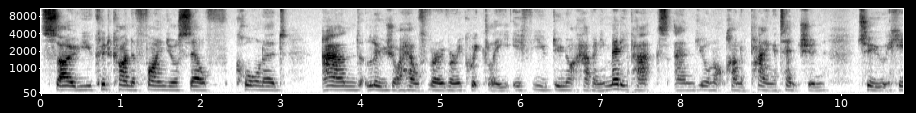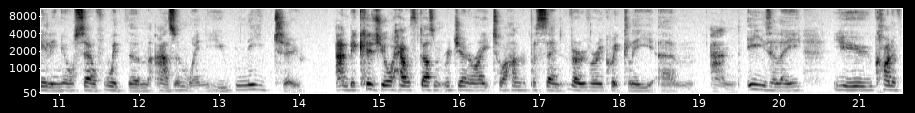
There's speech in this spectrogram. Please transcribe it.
So you could kind of find yourself cornered and lose your health very very quickly if you do not have any medipacks and you're not kind of paying attention to healing yourself with them as and when you need to. And because your health doesn't regenerate to 100% very very quickly um, and easily you kind of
